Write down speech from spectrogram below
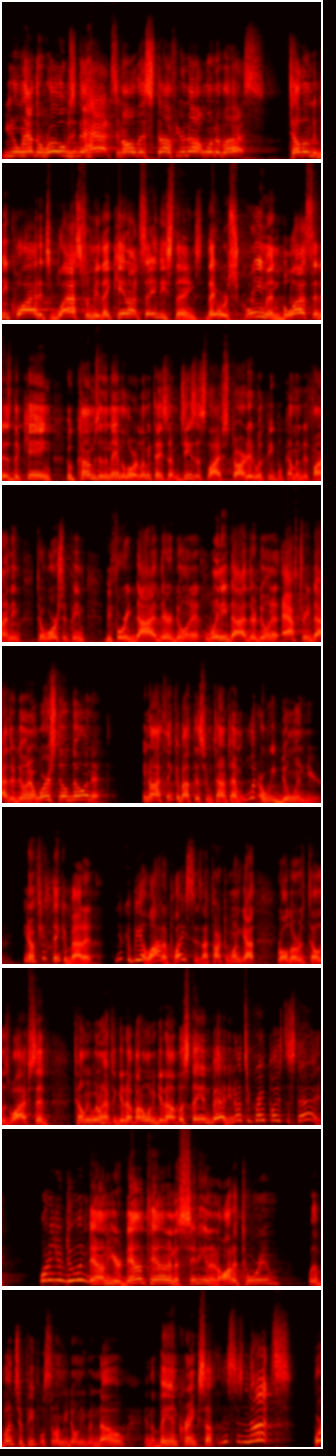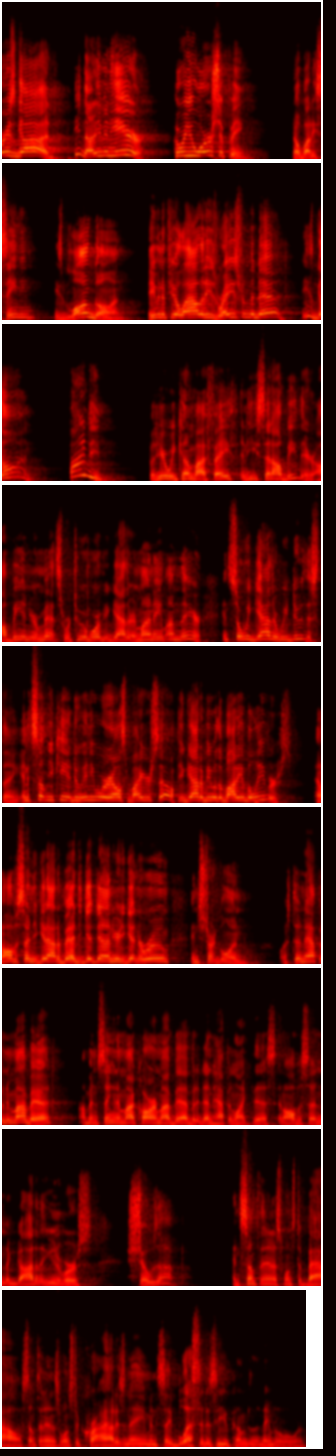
You don't have the robes and the hats and all this stuff. You're not one of us. Tell them to be quiet. It's blasphemy. They cannot say these things. They were screaming, Blessed is the King who comes in the name of the Lord. Let me tell you something. Jesus' life started with people coming to find him, to worship him. Before he died, they're doing it. When he died, they're doing it. After he died, they're doing it. We're still doing it. You know, I think about this from time to time. What are we doing here? You know, if you think about it, you could be a lot of places. I talked to one guy, rolled over and told his wife, said, Tell me we don't have to get up. I don't want to get up. Let's stay in bed. You know, it's a great place to stay. What are you doing down here, downtown in a city in an auditorium with a bunch of people, some of you don't even know, and the band cranks up? This is nuts. Where is God? He's not even here. Who are you worshiping? Nobody's seen him. He's long gone. Even if you allow that he's raised from the dead, he's gone. Find him. But here we come by faith, and he said, I'll be there. I'll be in your midst. Where two or more of you gather in my name, I'm there. And so we gather, we do this thing. And it's something you can't do anywhere else by yourself. You got to be with a body of believers. And all of a sudden, you get out of bed, you get down here, you get in a room, and you start going, Well, this didn't happen in my bed. I've been singing in my car in my bed, but it doesn't happen like this. And all of a sudden, the God of the universe shows up. And something in us wants to bow, something in us wants to cry out his name and say, Blessed is he who comes in the name of the Lord.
